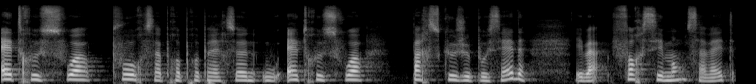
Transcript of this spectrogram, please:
être soi pour sa propre personne ou être soi parce que je possède, et eh ben forcément ça va être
